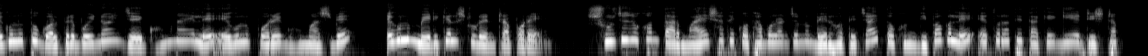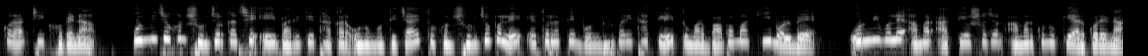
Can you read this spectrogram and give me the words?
এগুলো তো গল্পের বই নয় যে ঘুম না এলে এগুলো পরে ঘুম আসবে। এগুলো মেডিকেল স্টুডেন্টরা পড়ে। সূর্য যখন তার মায়ের সাথে কথা বলার জন্য বের হতে চায়, তখন দীপা বলে, এত রাতে তাকে গিয়ে ডিস্টার্ব করা ঠিক হবে না। উর্মি যখন সূর্যর কাছে এই বাড়িতে থাকার অনুমতি চায়, তখন সূর্য বলে, এত রাতে বন্ধুর বাড়ি থাকলে তোমার বাবা মা কি বলবে? উর্মি বলে, আমার আত্মীয় স্বজন আমার কোনো কেয়ার করে না।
